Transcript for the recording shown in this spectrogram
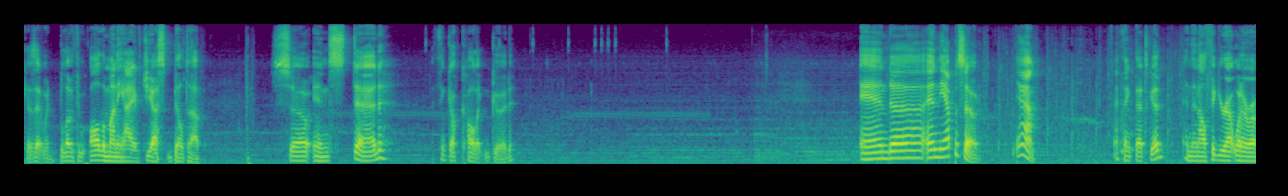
Because that would blow through all the money I've just built up. So instead, I think I'll call it good. And uh, end the episode. Yeah. I think that's good. And then I'll figure out what I,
